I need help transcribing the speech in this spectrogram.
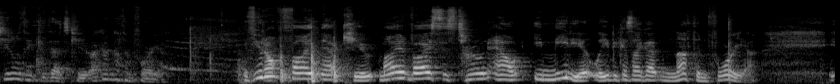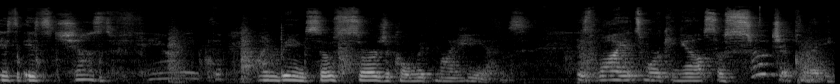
If you don't think that that's cute, I got nothing for you. If you don't find that cute, my advice is turn out immediately because I got nothing for you. It's, it's just very, I'm being so surgical with my hands, is why it's working out so surgically.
